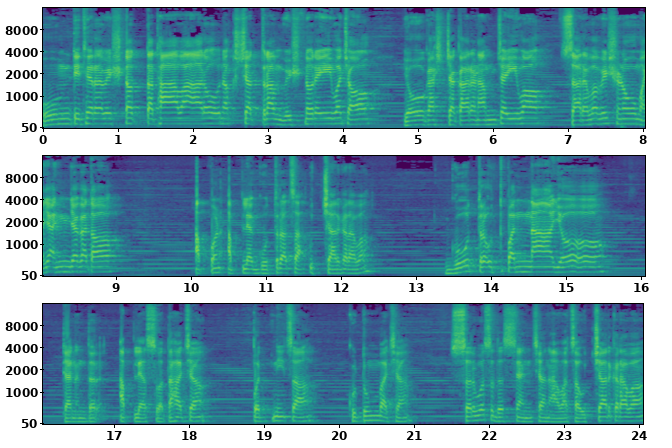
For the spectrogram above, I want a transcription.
ॐ तिथिर्विष्णुस्तथा वारो नक्षत्रं विष्णुरेव च। योगश्च करणं चैव सर्वविष्णुमयं जगत। आपण आपल्या गोत्राचा उच्चार करावा। गोत्र उत्पन्नाय। त्यानंतर आपल्या स्वतःच्या पत्नीचा कुटुंबाच्या सर्व सदस्यांच्या नावाचा उच्चार करावा.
